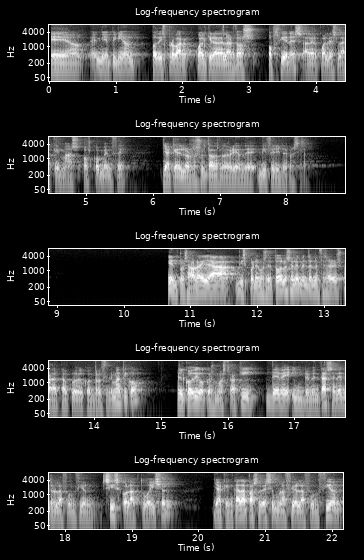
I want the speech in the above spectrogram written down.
Eh, en mi opinión, podéis probar cualquiera de las dos opciones, a ver cuál es la que más os convence, ya que los resultados no deberían de diferir demasiado. Bien, pues ahora ya disponemos de todos los elementos necesarios para el cálculo del control cinemático. El código que os muestro aquí debe implementarse dentro de la función syscallActuation, ya que en cada paso de simulación la función,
